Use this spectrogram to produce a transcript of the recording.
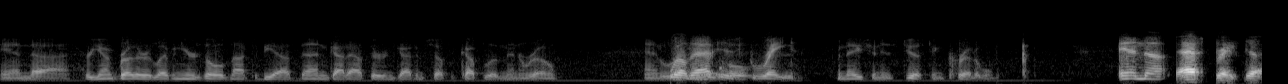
And uh, her young brother, 11 years old, not to be outdone, got out there and got himself a couple of them in a row. And Well, 11 that years is old, great. The combination is just incredible. And uh, That's great. Uh,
